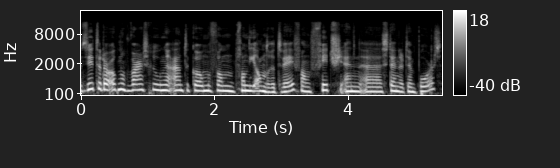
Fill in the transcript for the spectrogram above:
zitten er ook nog waarschuwingen aan te komen van, van die andere twee? Van Fitch en uh, Standard Poor's?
